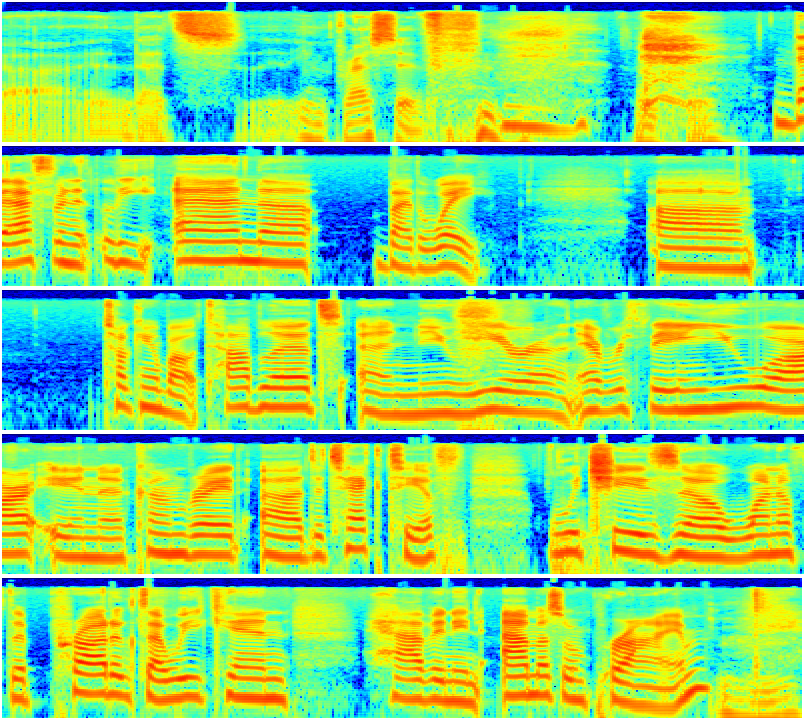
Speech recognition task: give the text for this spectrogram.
uh, that's impressive okay. Definitely. And uh, by the way, um, talking about tablets and new era and everything, you are in a Comrade uh, Detective, which is uh, one of the products that we can have it in Amazon Prime, Mhm.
